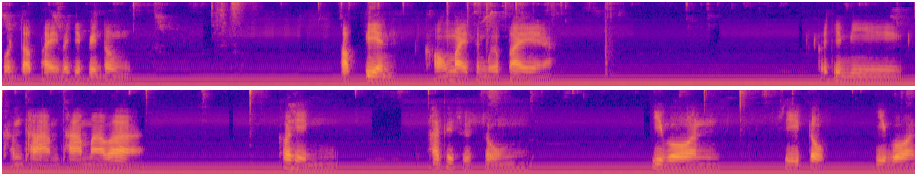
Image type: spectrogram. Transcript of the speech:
ผลต่อไป ไม่จำเป็นต้องปรับเปลี่ยนของใหม่เสมอไปนะก็จะมีคำถามถามมาว่าก็เห็นพระภิกษุสงฆ์จีวรสีตกจีวร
